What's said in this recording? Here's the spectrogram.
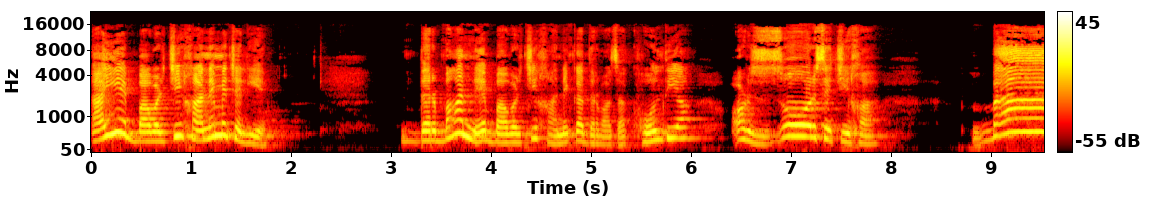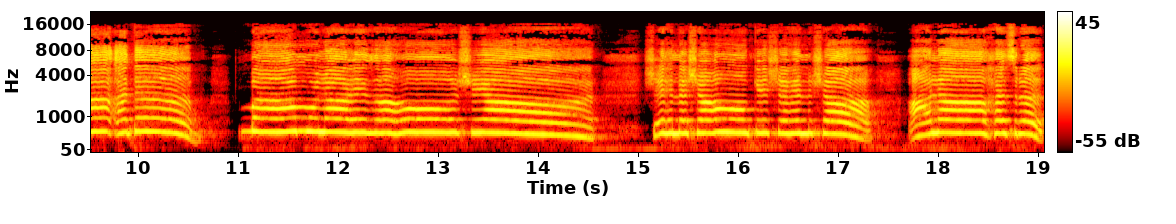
آئیے باورچی خانے میں چلیے۔ دربان نے باورچی خانے کا دروازہ کھول دیا اور زور سے چیخا با ادب با ملاحظہ ہوشیار شہنشاہوں کے شہنشاہ! اعلی حضرت،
